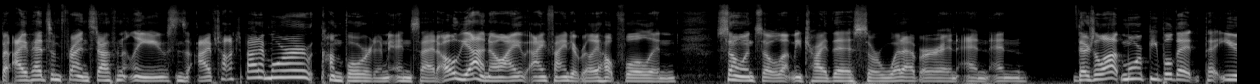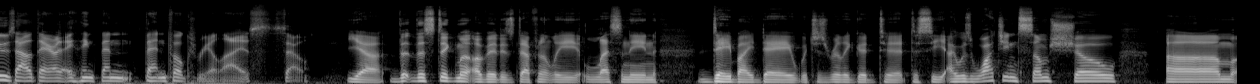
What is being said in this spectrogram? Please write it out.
but I've had some friends definitely since I've talked about it more come forward and, and said, Oh yeah, no, I, I find it really helpful and so and so let me try this or whatever and, and, and there's a lot more people that, that use out there, I think, than than folks realize. So Yeah, the the stigma of it is definitely lessening day by day, which is really good to to see. I was watching some show um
